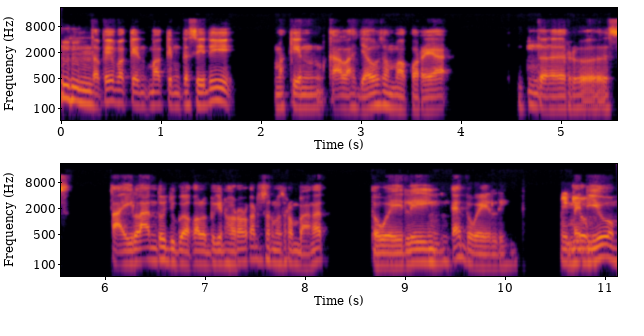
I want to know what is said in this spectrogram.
Tapi makin makin ke sini makin kalah jauh sama Korea. Hmm. Terus Thailand tuh juga kalau bikin horor kan serem-serem banget. The Wailing, Hmm. eh The Wailing, Medium. Medium,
